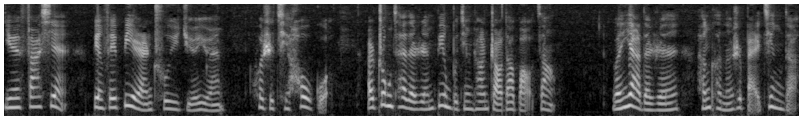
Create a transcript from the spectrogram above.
因为发现并非必然出于绝缘，或是其后果。而种菜的人并不经常找到宝藏，文雅的人很可能是白净的。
